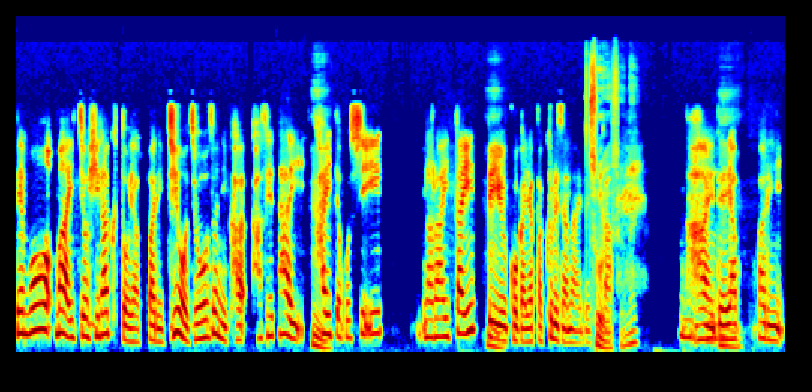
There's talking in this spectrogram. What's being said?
でも、まあ一応開くとやっぱり字を上手にか書せたいうん、書いてほしい、習いたいっていう子がやっぱ来るじゃないですそうか。ですよね。はい。で、うんやっぱり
